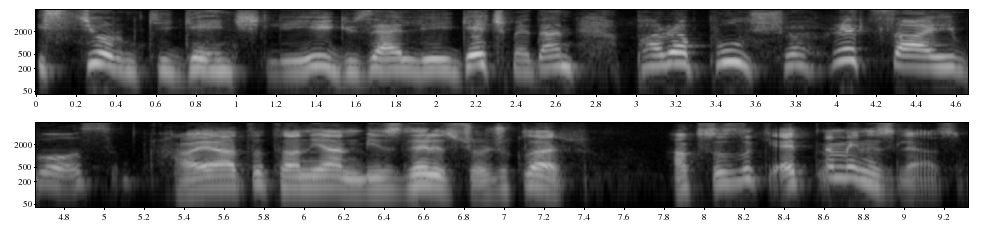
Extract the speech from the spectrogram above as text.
İstiyorum ki gençliği, güzelliği geçmeden para, pul, şöhret sahibi olsun. Hayatı tanıyan bizleriz çocuklar. Haksızlık etmemeniz lazım.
